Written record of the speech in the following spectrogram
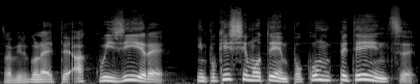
tra virgolette, acquisire in pochissimo tempo competenze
